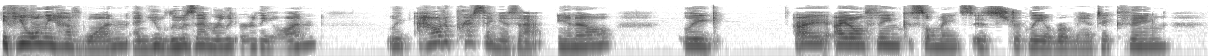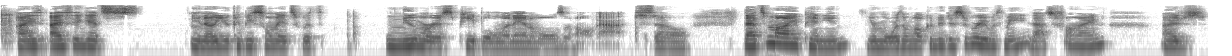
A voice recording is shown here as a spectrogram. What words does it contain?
if you only have one and you lose them really early on, like how depressing is that, you know? Like I I don't think soulmates is strictly a romantic thing. I I think it's you know, you can be soulmates with numerous people and animals and all that. So that's my opinion. You're more than welcome to disagree with me. That's fine. I just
